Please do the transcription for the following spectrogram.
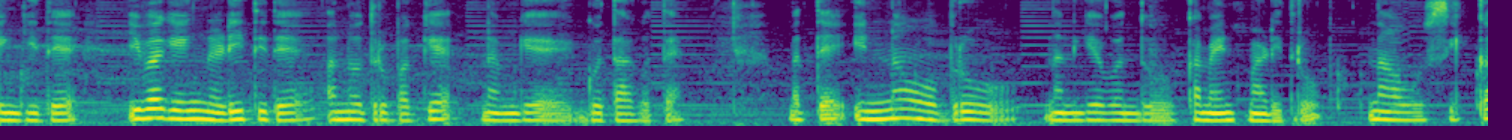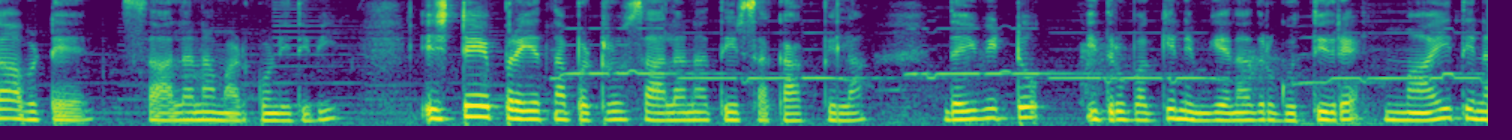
ಹೆಂಗಿದೆ, ಇವಾಗ ಹೆಂಗೆ ನಡೀತಿದೆ ಅನ್ನೋದ್ರ ಬಗ್ಗೆ ನಮಗೆ ಗೊತ್ತಾಗುತ್ತೆ. ಮತ್ತು ಇನ್ನೂ ಒಬ್ಬರು ನನಗೆ ಒಂದು ಕಮೆಂಟ್ ಮಾಡಿದರು, ನಾವು ಸಿಕ್ಕಾಬಟ್ಟೆ ಸಾಲನ ಮಾಡ್ಕೊಂಡಿದ್ದೀವಿ ಎಷ್ಟೇ ಪ್ರಯತ್ನ ಪಟ್ಟರೂ ಸಾಲನ ತೀರ್ಸೋಕ್ಕಾಗ್ತಿಲ್ಲ. ದಯವಿಟ್ಟು ಇದ್ರ ಬಗ್ಗೆ ನಿಮಗೇನಾದರೂ ಗೊತ್ತಿದ್ರೆ ಮಾಹಿತಿನ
